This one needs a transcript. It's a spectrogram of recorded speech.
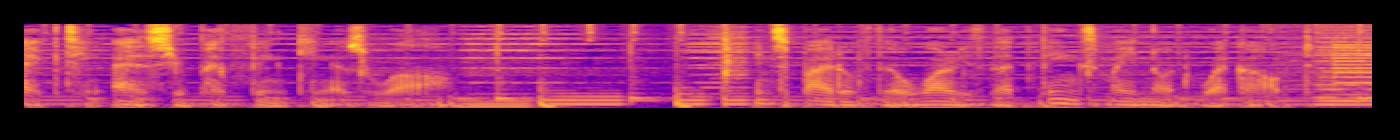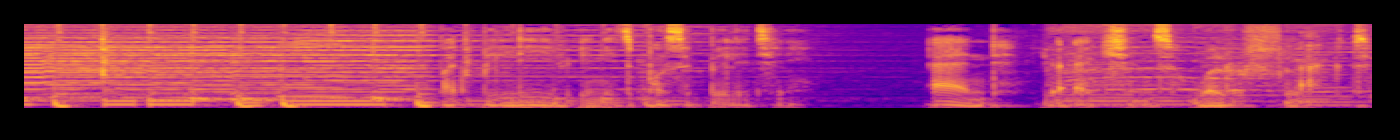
acting as you're thinking as well. In spite of the worries that things may not work out, but believe in its possibility, and your actions will reflect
